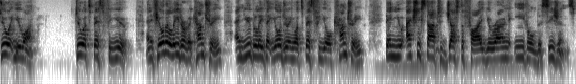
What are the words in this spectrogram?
do what you want, do what's best for you. And if you're the leader of a country and you believe that you're doing what's best for your country, then you actually start to justify your own evil decisions.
